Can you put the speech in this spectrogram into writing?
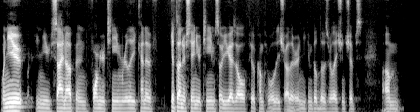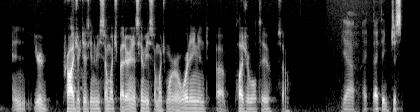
when you when you sign up and form your team, really kind of get to understand your team so you guys all feel comfortable with each other and you can build those relationships. Um, and your project is going to be so much better and it's going to be so much more rewarding and uh, pleasurable too. So, yeah, I, I think just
